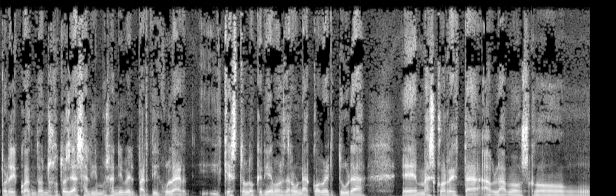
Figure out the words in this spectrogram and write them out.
porque cuando nosotros ya salimos a nivel particular y que esto lo queríamos dar una cobertura eh, más correcta, hablamos con,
